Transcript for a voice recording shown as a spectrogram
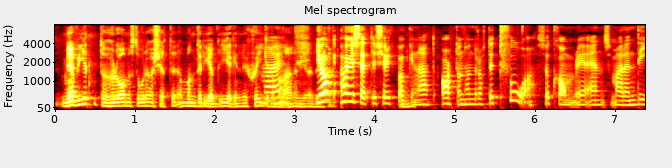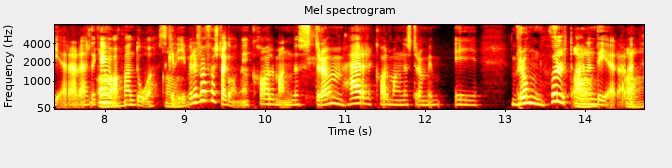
Men jag vet inte hur det var med Stora Örsäter, om man drev det i egen regi eller man arrenderade Jag har ju sett i kyrkböckerna att 1882 så kommer det en som arrenderare. Det kan ju Ja. vara att man då skriver det för första gången. Karl Magnus Ström, herr Karl Magnus Ström i, i Vrånghult Ja, arrenderare. Ja,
